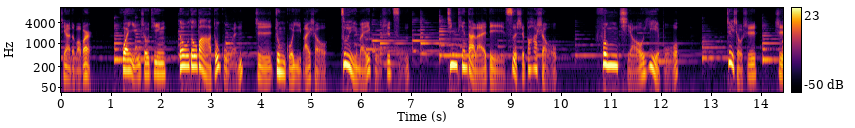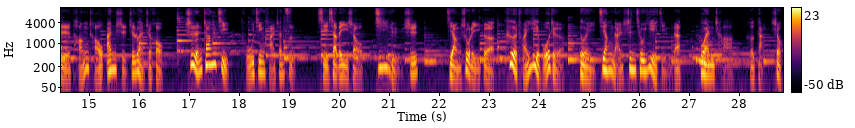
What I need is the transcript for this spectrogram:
亲爱的宝贝儿，欢迎收听兜兜爸读古文之中国一百首最美古诗词。今天带来第四十八首《枫桥夜泊》。这首诗是唐朝安史之乱之后，诗人张继途经寒山寺写下的一首羁旅诗，讲述了一个客船夜泊者对江南深秋夜景的观察和感受。《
